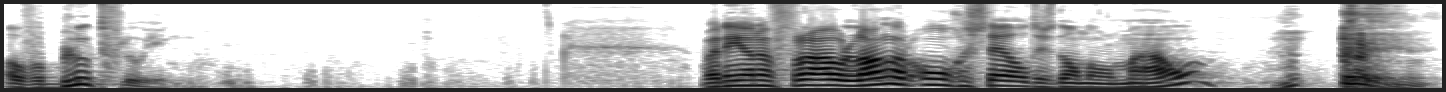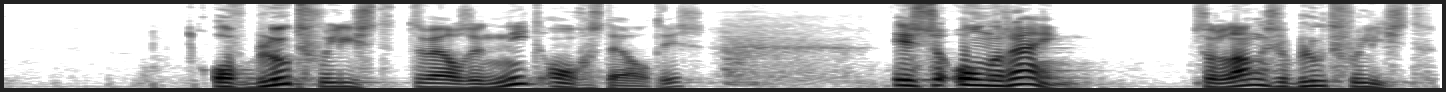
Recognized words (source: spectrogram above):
over bloedvloeiing. Wanneer een vrouw langer ongesteld is dan normaal, of bloed verliest terwijl ze niet ongesteld is, is ze onrein, zolang ze bloed verliest.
